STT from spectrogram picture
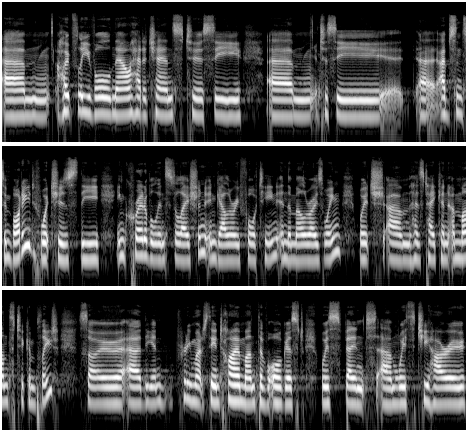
Um, hopefully, you've all now had a chance to see um, to see uh, Absence Embodied, which is the incredible installation in Gallery 14 in the Melrose Wing, which um, has taken a month to complete. So uh, the pretty much the entire month of August was spent um, with Chiharu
